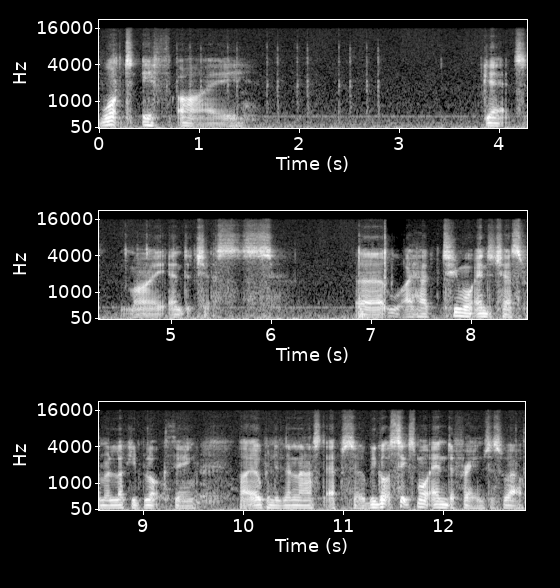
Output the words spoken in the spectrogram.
What if I get my ender chests? Uh, ooh, I had two more ender chests from a lucky block thing I opened in the last episode. We got six more ender frames as well.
